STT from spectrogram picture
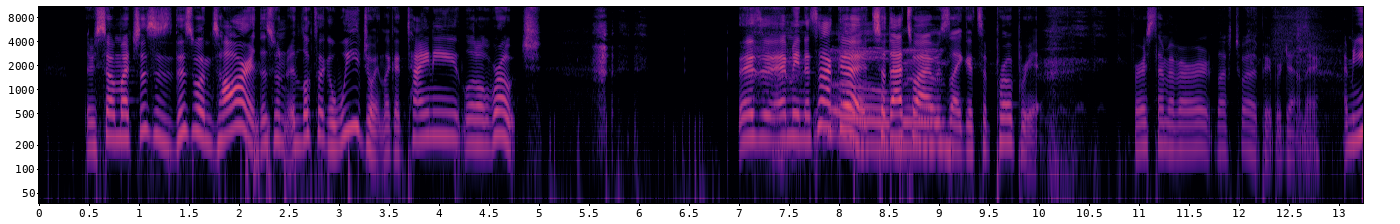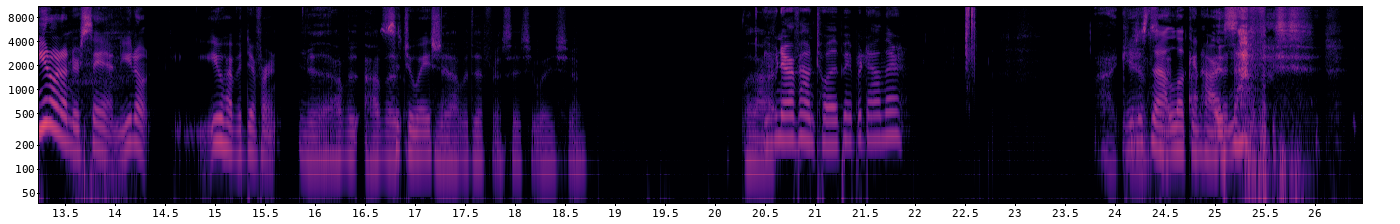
There's so much. This is this one's hard. This one it looked like a wee joint, like a tiny little roach. There's a- I mean, it's not good. So Oh, that's why I was like, it's appropriate. First time I've ever left toilet paper down there. I mean, you don't understand. You don't. You have a different Yeah, I have a, I have a situation. Yeah, I have a different situation. But You've never found toilet paper down there. I You're just not looking hard it's- enough.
